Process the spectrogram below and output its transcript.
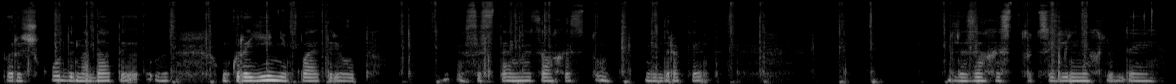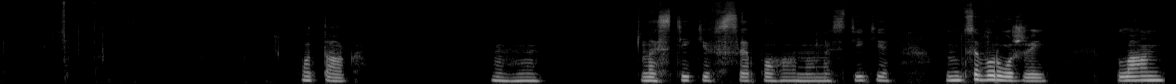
перешкоди надати е, Україні Петріот системи захисту від ракет для захисту цивільних людей? Отак. Угу. Настільки все погано, настільки. Ну, це ворожий план.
